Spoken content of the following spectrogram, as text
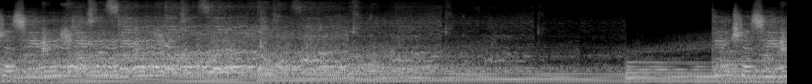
Just you.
